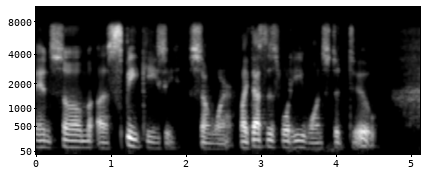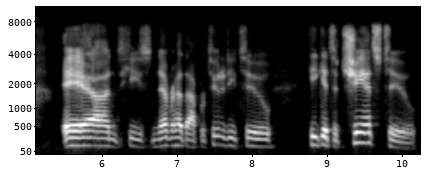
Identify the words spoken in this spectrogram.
in some uh, speakeasy somewhere. Like that's just what he wants to do and he's never had the opportunity to. He gets a chance to,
